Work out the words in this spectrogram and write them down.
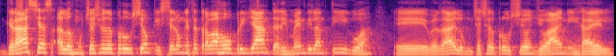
Gracias a los muchachos de producción que hicieron este trabajo brillante, Arismendi la Antigua, eh, ¿verdad? Y los muchachos de producción, Joanny, Israel.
